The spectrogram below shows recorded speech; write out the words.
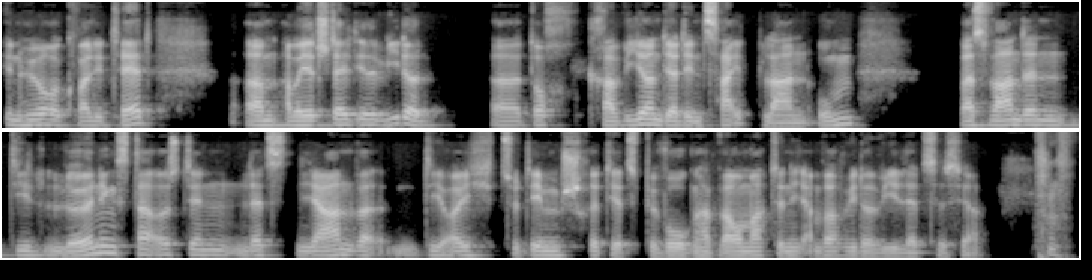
in höherer Qualität. Ähm, aber jetzt stellt ihr wieder äh, doch gravierend ja den Zeitplan um. Was waren denn die Learnings da aus den letzten Jahren, die euch zu dem Schritt jetzt bewogen hat? Warum macht ihr nicht einfach wieder wie letztes Jahr?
